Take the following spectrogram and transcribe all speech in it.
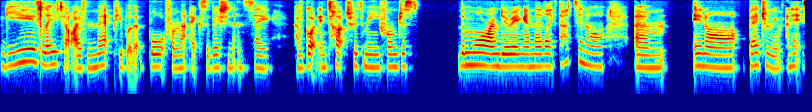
years later, I've met people that bought from that exhibition and say have got in touch with me from just the more I'm doing, and they're like, "That's in our um in our bedroom," and it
